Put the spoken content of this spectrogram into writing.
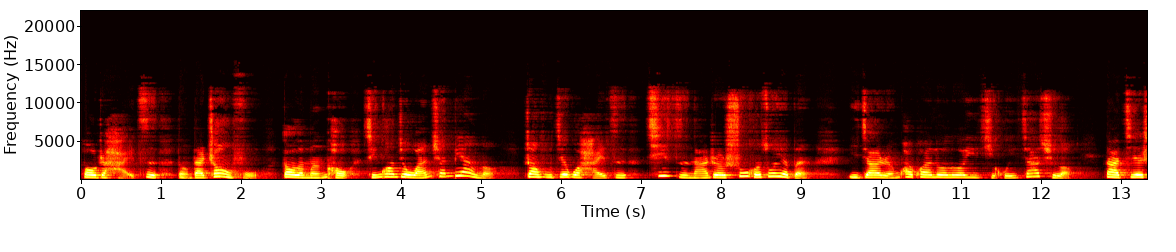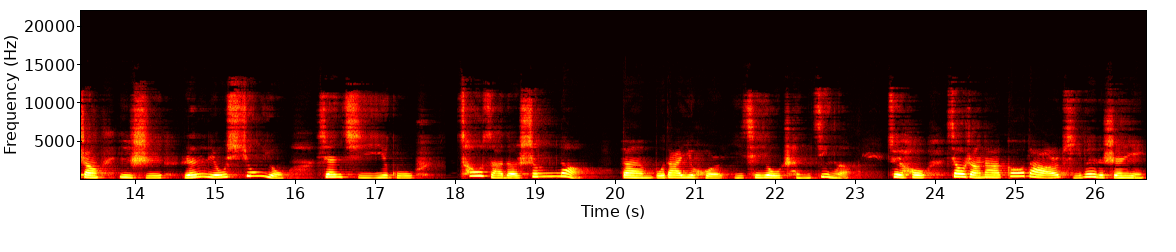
抱着孩子等待丈夫。到了门口，情况就完全变了。丈夫接过孩子，妻子拿着书和作业本，一家人快快乐乐一起回家去了。大街上一时人流汹涌，掀起一股嘈杂的声浪。但不大一会儿，一切又沉静了。最后，校长那高大而疲惫的身影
